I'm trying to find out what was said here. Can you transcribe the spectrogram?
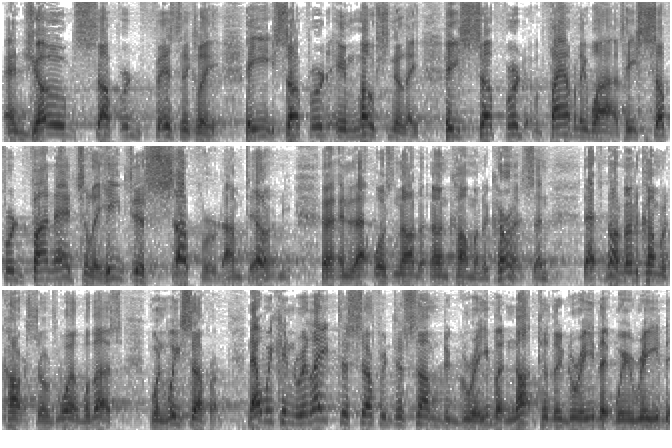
And Job suffered physically, he suffered emotionally, he suffered family wise, he suffered financially. He just suffered, I'm telling you. Uh, and that was not an uncommon occurrence. And that's not an uncommon occurrence as well with us when we suffer. Now, we can relate to suffering to some degree, but not to the degree that we read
